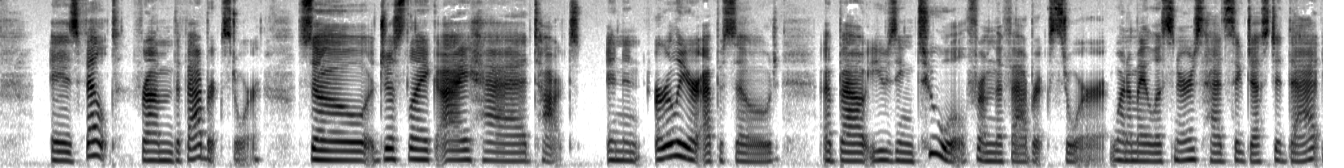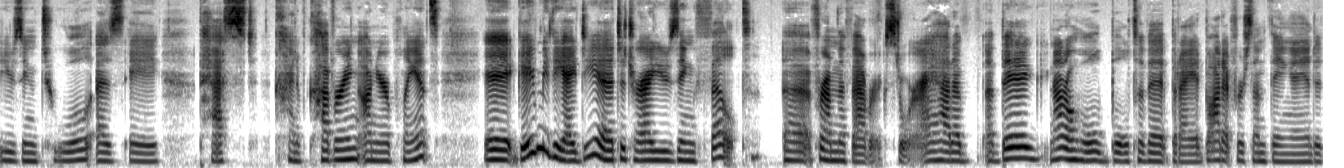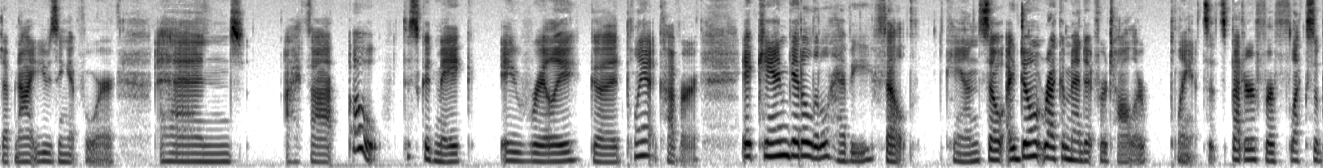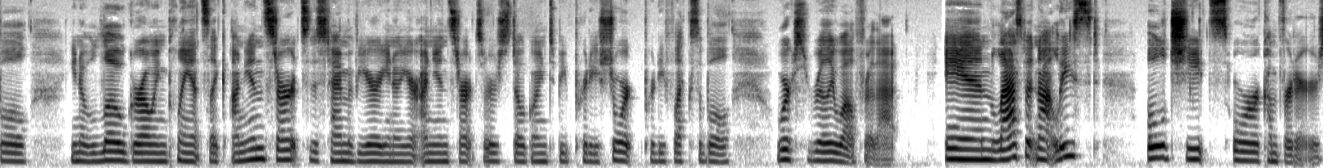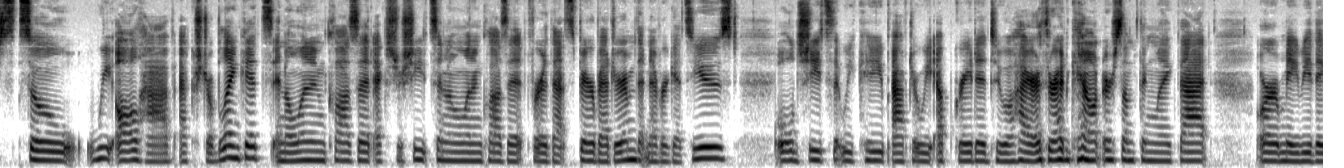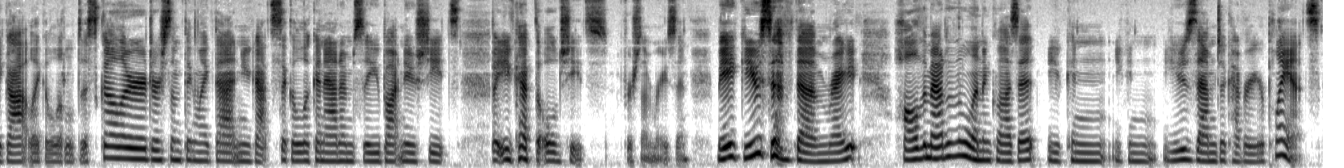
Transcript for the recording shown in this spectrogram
is felt from the fabric store. So, just like I had talked in an earlier episode about using tulle from the fabric store, one of my listeners had suggested that using tulle as a pest kind of covering on your plants. It gave me the idea to try using felt uh, from the fabric store. I had a, a big, not a whole bolt of it, but I had bought it for something I ended up not using it for. And I thought, oh, this could make a really good plant cover. It can get a little heavy, felt can, so I don't recommend it for taller plants. It's better for flexible, you know, low growing plants like onion starts this time of year. You know, your onion starts are still going to be pretty short, pretty flexible. Works really well for that. And last but not least, old sheets or comforters. So we all have extra blankets in a linen closet, extra sheets in a linen closet for that spare bedroom that never gets used, old sheets that we keep after we upgraded to a higher thread count or something like that. Or maybe they got like a little discolored or something like that, and you got sick of looking at them, so you bought new sheets, but you kept the old sheets for some reason. Make use of them, right? Haul them out of the linen closet. You can you can use them to cover your plants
